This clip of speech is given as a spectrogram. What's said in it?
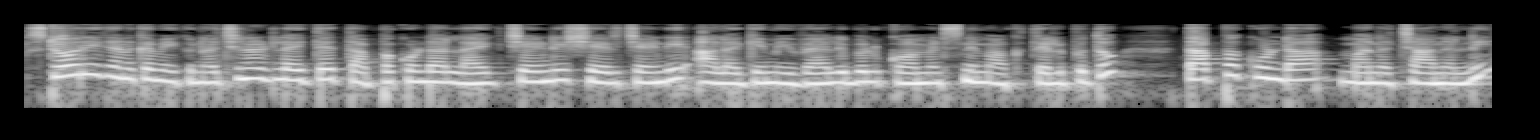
స్టోరీ గనక మీకు నచ్చినట్లయితే తప్పకుండా లైక్ చేయండి షేర్ చేయండి అలాగే మీ వాల్యుబుల్ కామెంట్స్ని మాకు తెలుపుతూ తప్పకుండా మన ఛానల్ని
